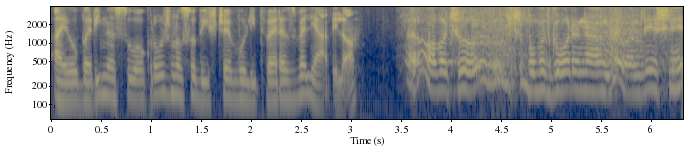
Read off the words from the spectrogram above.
a je v Barinasu okrožno sodišče volitve razveljavilo. Oba, če, če bom odgovoril na angliški.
